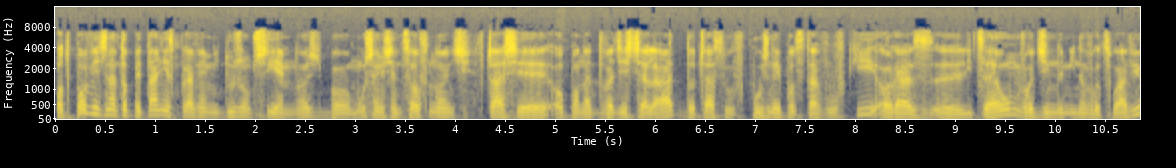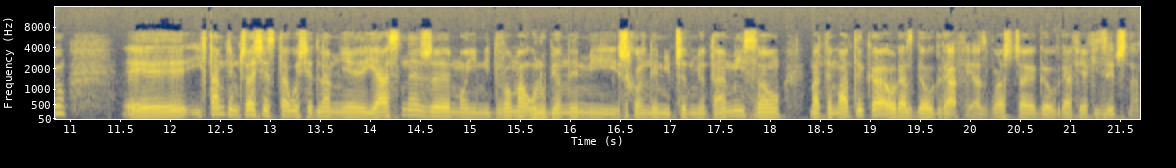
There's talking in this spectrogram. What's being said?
Odpowiedź na to pytanie sprawia mi dużą przyjemność, bo muszę się cofnąć w czasie o ponad 20 lat do czasów późnej podstawówki oraz y, liceum w rodzinnym Inowrocławiu, I w tamtym czasie stało się dla mnie jasne, że moimi dwoma ulubionymi szkolnymi przedmiotami są matematyka oraz geografia, zwłaszcza geografia fizyczna.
